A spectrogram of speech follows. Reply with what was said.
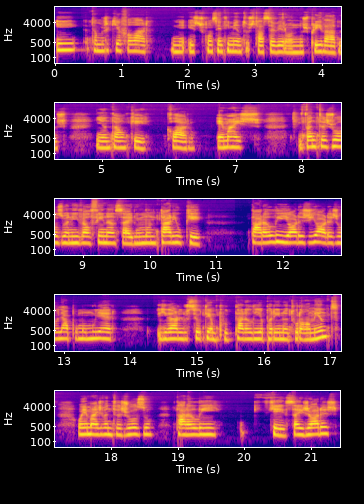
E estamos aqui a falar, estes consentimentos está-se a ver onde? Nos privados, e então que, claro, é mais vantajoso a nível financeiro e monetário o quê? Estar ali horas e horas a olhar para uma mulher e dar-lhe o seu tempo de estar ali a parir naturalmente? Ou é mais vantajoso estar ali, quê? Seis horas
